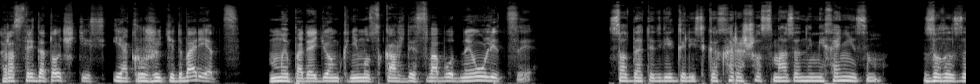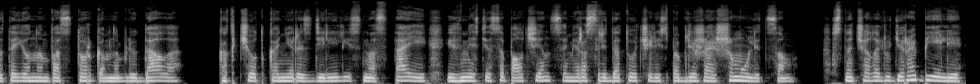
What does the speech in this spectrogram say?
«Рассредоточьтесь и окружите дворец. Мы подойдем к нему с каждой свободной улицы». Солдаты двигались, как хорошо смазанный механизм. Зола с затаенным восторгом наблюдала, как четко они разделились на стаи и вместе с ополченцами рассредоточились по ближайшим улицам. Сначала люди робели,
